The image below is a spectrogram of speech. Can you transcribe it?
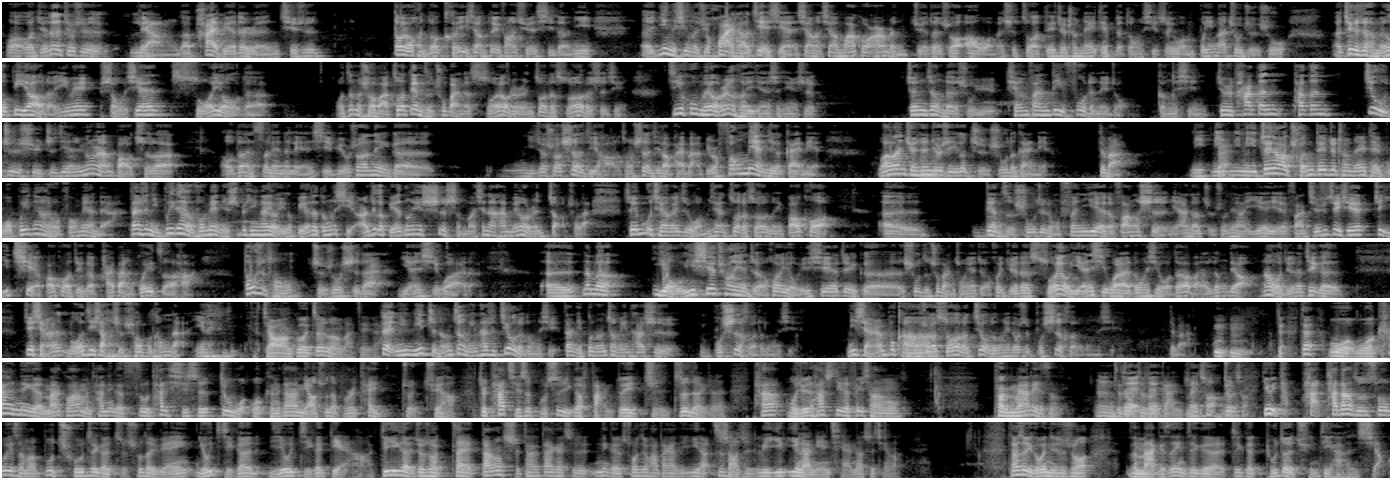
我我觉得就是两个派别的人，其实都有很多可以向对方学习的。你呃硬性的去画一条界限，像像 Marco Arman 觉得说，哦，我们是做 digital native 的东西，所以我们不应该出纸书。呃，这个是很没有必要的，因为首先所有的我这么说吧，做电子出版的所有的人做的所有的事情。几乎没有任何一件事情是真正的属于天翻地覆的那种更新，就是它跟它跟旧秩序之间仍然保持了藕断丝连的联系。比如说那个，你就说设计好了，从设计到排版，比如封面这个概念，完完全全就是一个纸书的概念，对吧？你你你你真要纯 digital native，我不一定要有封面的呀。但是你不一定要有封面，你是不是应该有一个别的东西？而这个别的东西是什么？现在还没有人找出来。所以目前为止，我们现在做的所有东西，包括。呃，电子书这种分页的方式，你按照指数那样一页一页翻，其实这些这一切，包括这个排版规则哈，都是从指数时代沿袭过来的。呃，那么有一些创业者或有一些这个数字出版从业者会觉得，所有沿袭过来的东西我都要把它扔掉。那我觉得这个这显然逻辑上是说不通的，因为 矫枉过正了嘛。这个对你，你只能证明它是旧的东西，但你不能证明它是不适合的东西。你显然不可能说所有的旧的东西都是不适合的东西，对吧？嗯嗯，对。但我我看那个 Michael Arman 他那个思路，他其实就我我可能刚才描述的不是太准确哈，就他其实不是一个反对纸质的人，他我觉得他是一个非常 pragmatism，嗯，这种这种感觉，没错，没错。因为他他他当时说为什么不出这个指数的原因有几个有几个点哈，第一个就是说在当时他大概是那个说这话大概是一两至少是一一一两年前的事情了。但是有个问题是说，The Magazine 这个这个读者群体还很小，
